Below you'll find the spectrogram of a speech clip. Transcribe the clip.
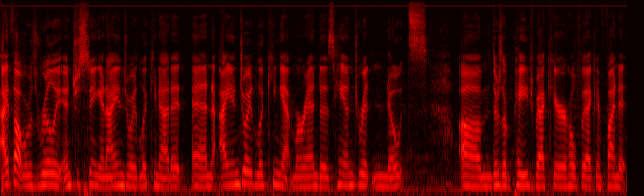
I thought was really interesting and I enjoyed looking at it. And I enjoyed looking at Miranda's handwritten notes. Um, there's a page back here, hopefully I can find it,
